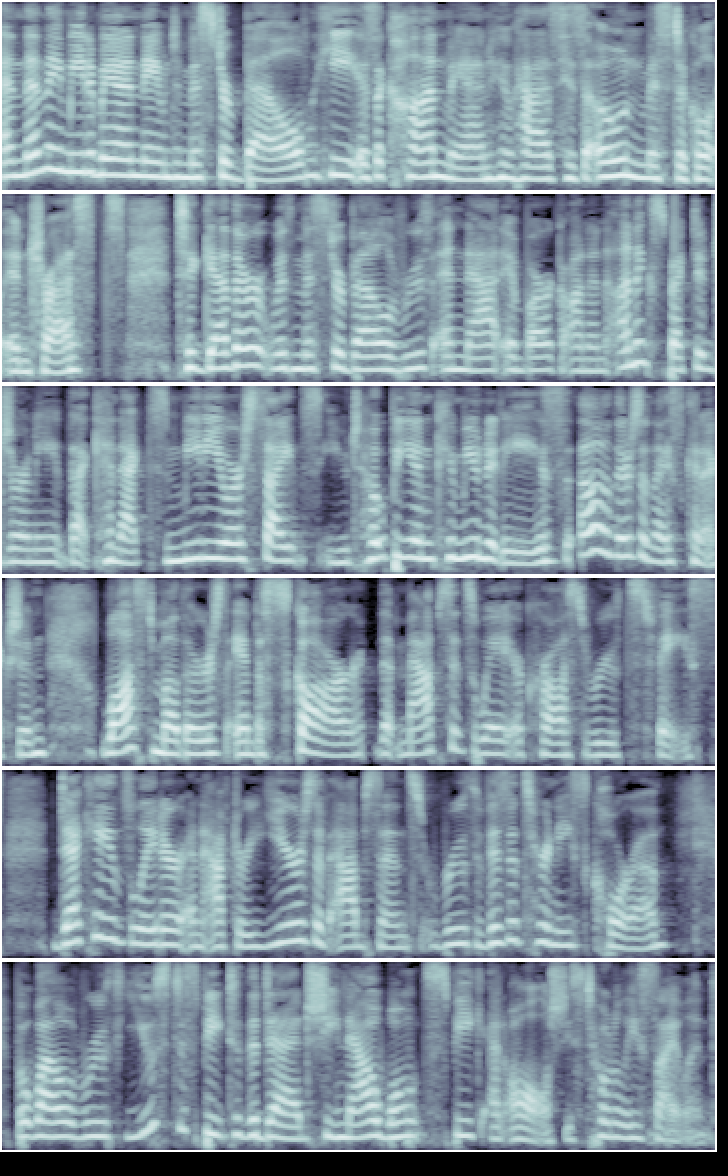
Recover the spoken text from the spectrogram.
And then they meet a man named Mr. Bell. He is a con man who has his own mystical interests. Together with Mr. Bell, Ruth and Nat embark on an unexpected journey that connects meteor sites, utopian communities. Oh, there's a nice connection. Lost mothers and a scar that maps its way across Ruth's face. Decades later, and after years of absence, Ruth visits her niece Cora. But while Ruth used to speak to the dead, she now won't speak at all. She's totally silent.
